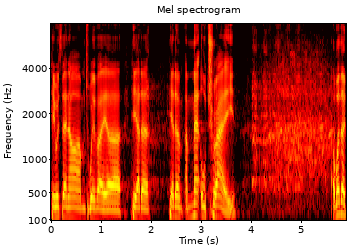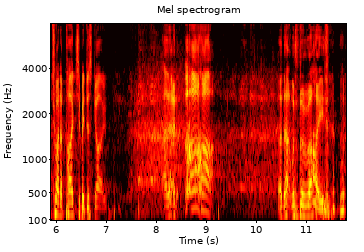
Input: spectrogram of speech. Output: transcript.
he was then armed with a, uh, he had a, he had a, a metal tray. And when they tried to punch him, he'd just go, and then, ah! And that was the ride. it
